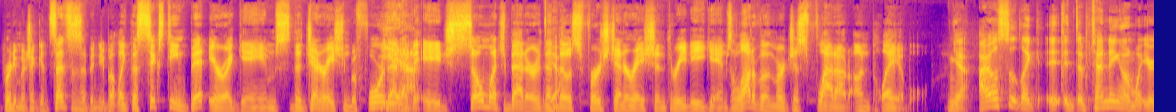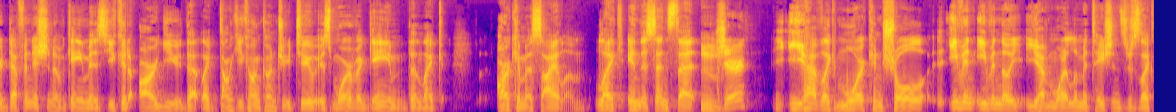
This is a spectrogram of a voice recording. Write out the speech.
pretty much a consensus opinion, but like the 16-bit era games, the generation before that Yeah. have aged so much better than Yeah. those first generation 3D games. A lot of them are just flat out unplayable. Yeah, I also like it, it- depending on what your definition of game is, you could argue that like Donkey Kong Country 2 is more of a game than like Arkham Asylum. Like in the sense that Sure. Y- you have like more control even even though you have more limitations there's like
